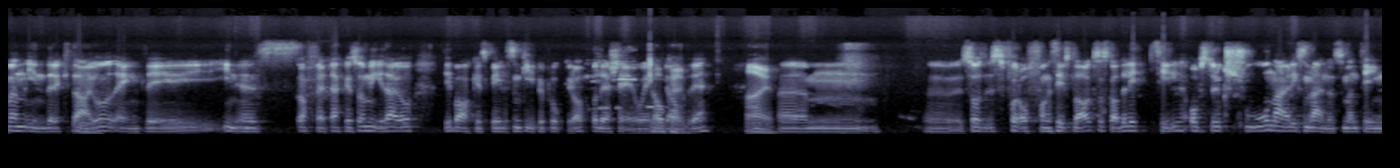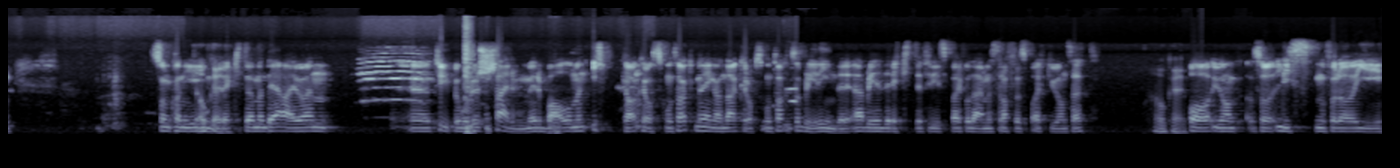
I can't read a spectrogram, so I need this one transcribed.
Men indirekte er jo egentlig Inni straffefeltet er ikke så mye. Det er jo tilbakespill som keeper plukker opp, og det skjer jo egentlig Ok. aldri. Um, eh, så for offensivt lag så skal det litt til. Obstruksjon er liksom regnet som en ting som kan gi indirekte, men det er jo en eh, type hvor du skjermer ball, men ikke har kroppskontakt. Men en gang det er kroppskontakt, så blir det, indire, det blir direkte frispark og dermed straffespark uansett. Ok. Og altså, listen for å gi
